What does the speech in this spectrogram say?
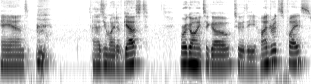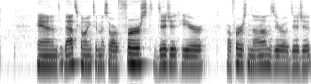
And as you might have guessed, we're going to go to the hundredths place, and that's going to miss our first digit here, our first non-zero digit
